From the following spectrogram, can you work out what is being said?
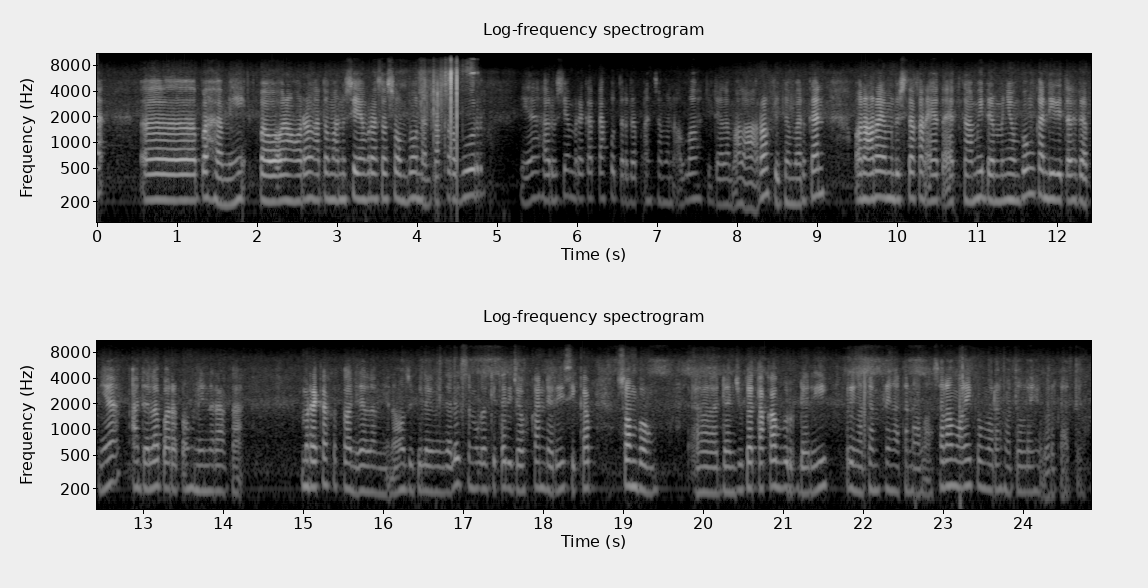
eh, pahami bahwa orang-orang atau manusia yang merasa sombong dan takabur ya harusnya mereka takut terhadap ancaman Allah di dalam Al-A'raf digambarkan orang-orang yang mendustakan ayat-ayat kami dan menyombongkan diri terhadapnya adalah para penghuni neraka mereka kekal di dalamnya. Nauzubillah min semoga kita dijauhkan dari sikap sombong uh, dan juga takabur dari peringatan-peringatan Allah. Assalamualaikum warahmatullahi wabarakatuh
